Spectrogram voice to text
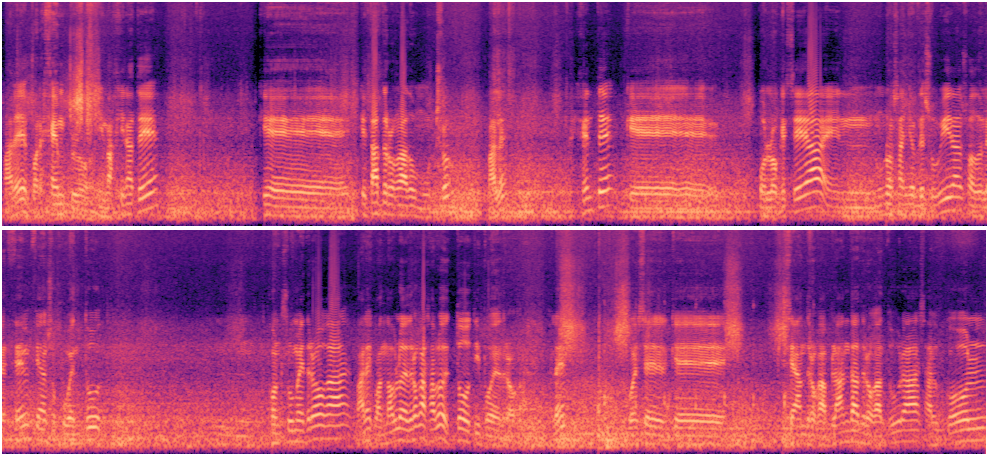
¿Vale? Por ejemplo, imagínate que, que te has drogado mucho, ¿vale? Hay gente que, por lo que sea, en unos años de su vida, en su adolescencia, en su juventud, consume drogas, ¿vale? Cuando hablo de drogas hablo de todo tipo de drogas, ¿vale? Puede ser que sean drogas blandas, drogas duras, alcohol,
